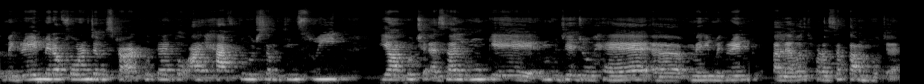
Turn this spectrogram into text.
तो मिग्रेन मेरा फ़ौरन जब स्टार्ट होता है तो I have to eat something sweet या कुछ ऐसा लूँ कि मुझे जो है मेरी मिग्रेन का लेवल थोड़ा सा कम हो जाए।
